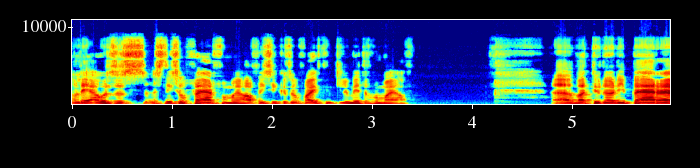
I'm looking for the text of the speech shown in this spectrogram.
al die ouens is is nie so ver van my af, is seker so 15 km van my af. Uh wat toe nou die perre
